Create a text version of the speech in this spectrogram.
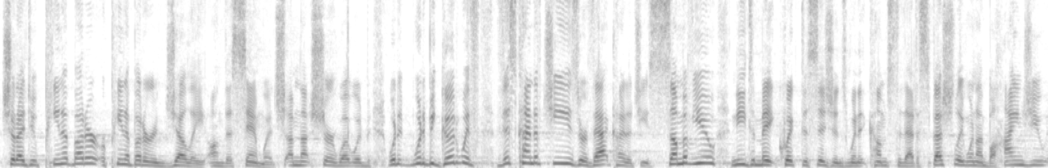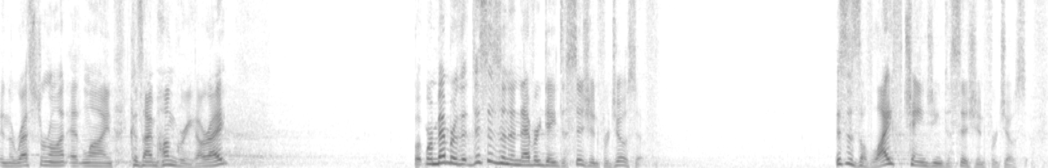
should I do peanut butter or peanut butter and jelly on this sandwich? I'm not sure what would, would it, would it be good with this kind of cheese or that kind of cheese? Some of you need to make quick decisions when it comes to that, especially when I'm behind you in the restaurant at line because I'm hungry, all right? But remember that this isn't an everyday decision for Joseph. This is a life changing decision for Joseph.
